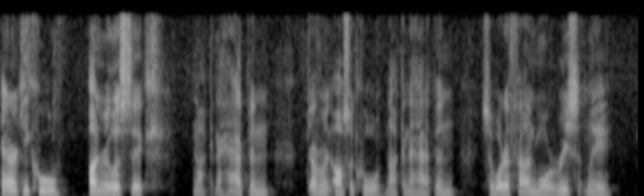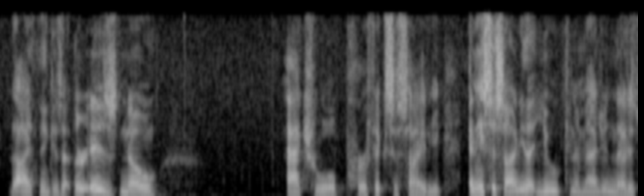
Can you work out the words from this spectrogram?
anarchy cool, unrealistic, not gonna happen. Government also cool, not gonna happen. So what I found more recently that I think is that there is no actual perfect society. Any society that you can imagine that is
